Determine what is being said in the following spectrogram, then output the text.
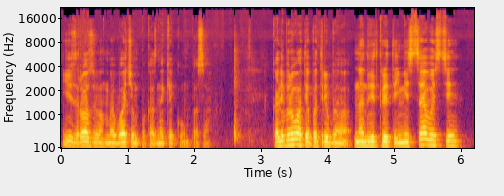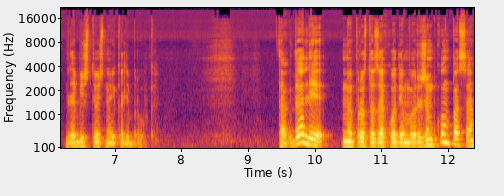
і зразу ми бачимо показники компаса. Калібрувати потрібно на відкритій місцевості для більш точної калібровки. Так, далі ми просто заходимо в режим компаса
